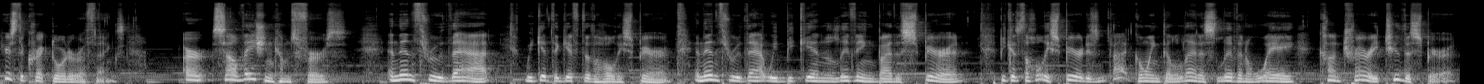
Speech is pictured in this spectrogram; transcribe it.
Here's the correct order of things. Our salvation comes first, and then through that, we get the gift of the Holy Spirit. And then through that, we begin living by the Spirit because the Holy Spirit is not going to let us live in a way contrary to the Spirit.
